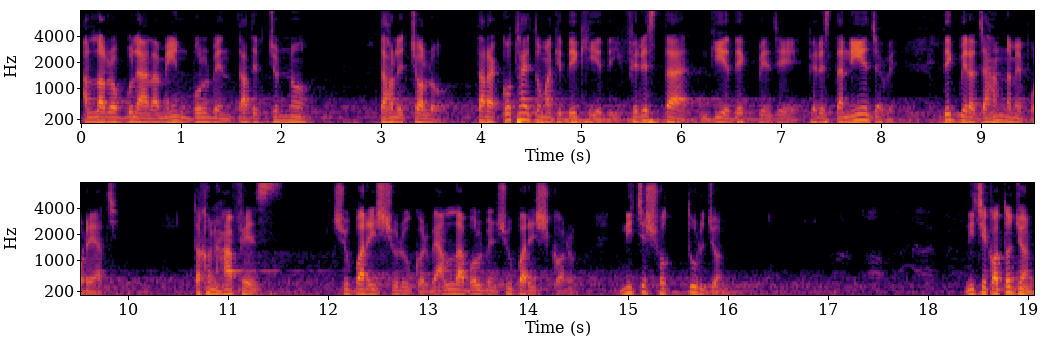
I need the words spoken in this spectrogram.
আল্লাহ রব্বুল আলমিন বলবেন, তাদের জন্য তাহলে চলো, তারা কোথায় তোমাকে দেখিয়ে দিই? ফেরেস্তা গিয়ে দেখবে যে ফেরেস্তা নিয়ে যাবে, দেখবে এরা জাহান নামে পড়ে আছে। তখন হাফেজ সুপারিশ শুরু করবে। আল্লাহ বলবেন, সুপারিশ করো। নিচে সত্তর জন। নিচে কতজন?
